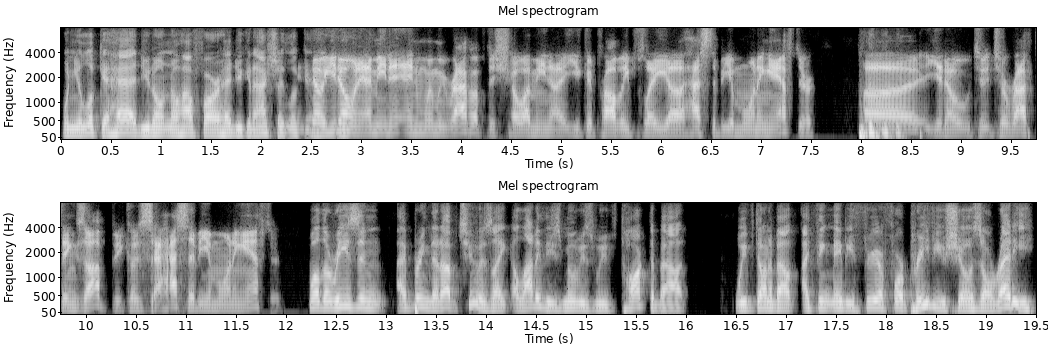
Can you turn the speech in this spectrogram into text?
when you look ahead, you don't know how far ahead you can actually look ahead. No, you don't. I mean, and when we wrap up the show, I mean, uh, you could probably play uh, "Has to Be a Morning After," uh, you know, to to wrap things up because it has to be a morning after. Well, the reason I bring that up too is like a lot of these movies we've talked about, we've done about I think maybe three or four preview shows already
